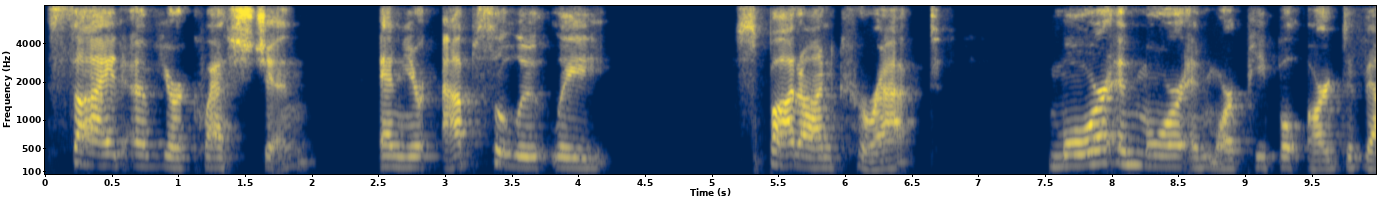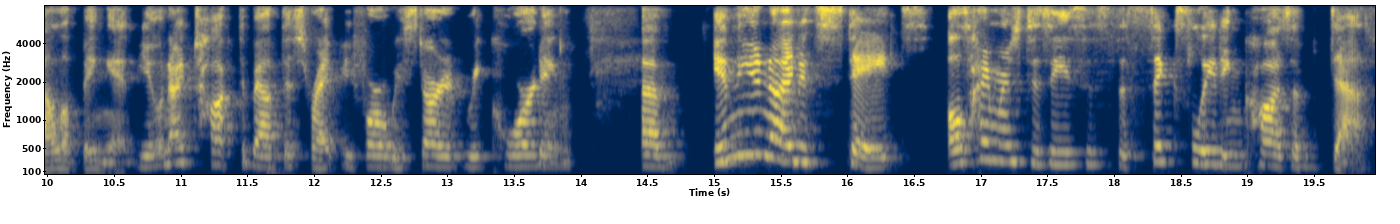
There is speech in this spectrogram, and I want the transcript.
side of your question, and you're absolutely spot on correct more and more and more people are developing it. You and I talked about this right before we started recording. Um, in the United States, Alzheimer's disease is the sixth leading cause of death.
